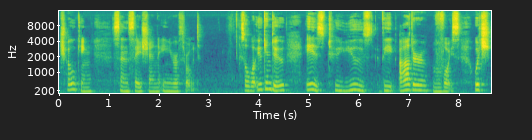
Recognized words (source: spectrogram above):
choking sensation in your throat. So, what you can do is to use the other voice, which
